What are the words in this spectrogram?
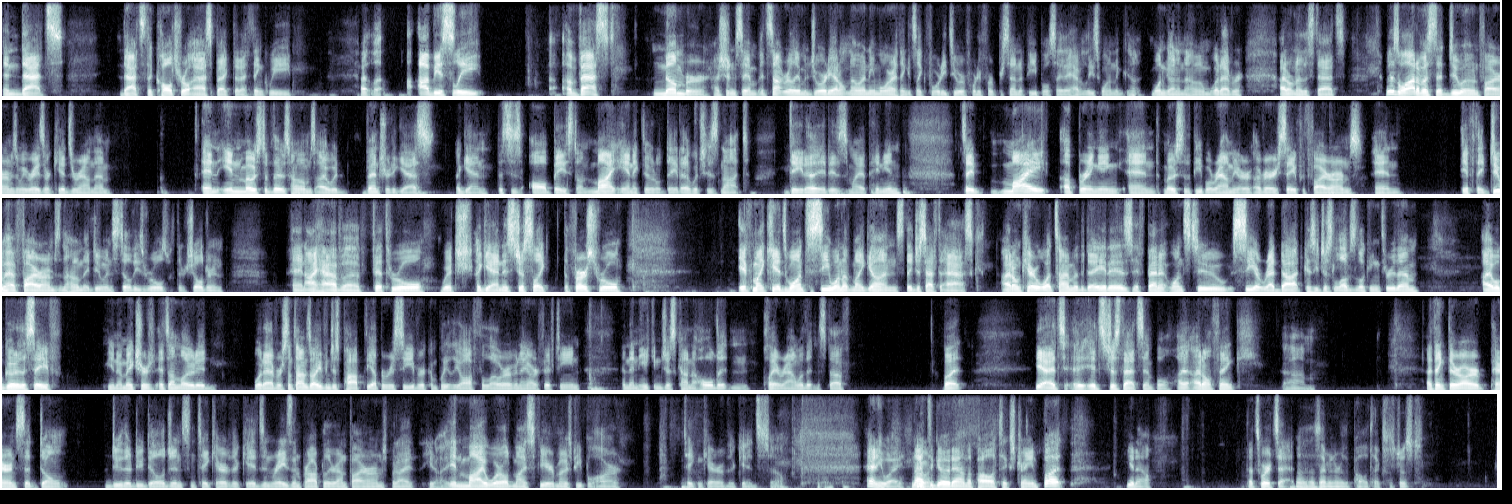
and that's that's the cultural aspect that i think we uh, obviously a vast number i shouldn't say it's not really a majority i don't know anymore. I think it's like 42 or 44 percent of people say they have at least one in the gun, one gun in the home whatever. I don't know the stats. But there's a lot of us that do own firearms and we raise our kids around them. And in most of those homes i would venture to guess again this is all based on my anecdotal data which is not data it is my opinion. I'd say my upbringing and most of the people around me are, are very safe with firearms and if they do have firearms in the home they do instill these rules with their children. And i have a fifth rule which again is just like the first rule. If my kids want to see one of my guns they just have to ask. I don't care what time of the day it is. If bennett wants to see a red dot because he just loves looking through them i will go to the safe you know make sure it's unloaded whatever. Sometimes i'll even just pop the upper receiver completely off the lower of an ar-15 and then he can just kind of hold it and play around with it and stuff but yeah it's it's just that simple i, I don't think um, i think there are parents that don't do their due diligence and take care of their kids and raise them properly around firearms. But I, you know, in my world, my sphere, most people are taking care of their kids. So anyway, not Anyway. to go down the politics train, but you know, that's where it's at. Oh, that's not even really politics. It's just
